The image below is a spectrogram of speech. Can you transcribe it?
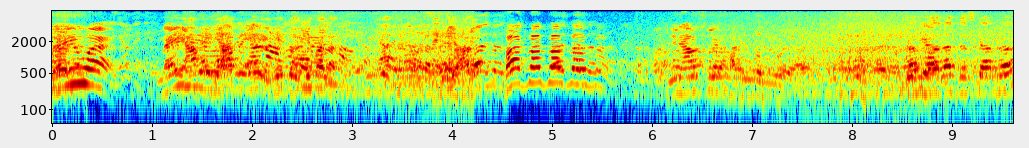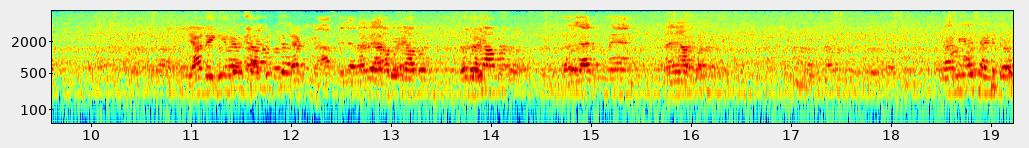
नहीं हुआ है। नहीं बस बस बस बस बस। इन हाउस में? Ma'am, Bala, this देखिए मैम यहाँ पर लेफ़्ट में। यहाँ पे यहाँ पर। यहाँ पर। लेफ़्ट में यहाँ पर। यहाँ सेंटर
